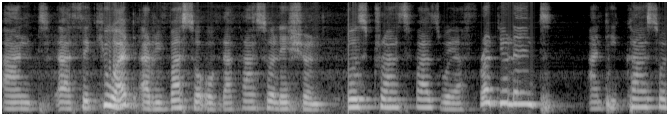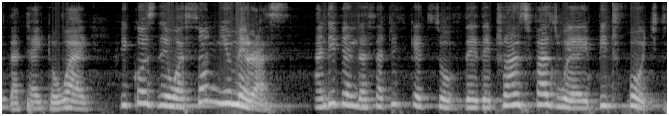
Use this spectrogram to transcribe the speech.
and uh, secured a reversal of the cancellation. Those transfers were fraudulent and he cancelled the title. Why? Because they were so numerous and even the certificates of the, the transfers were a bit forged.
